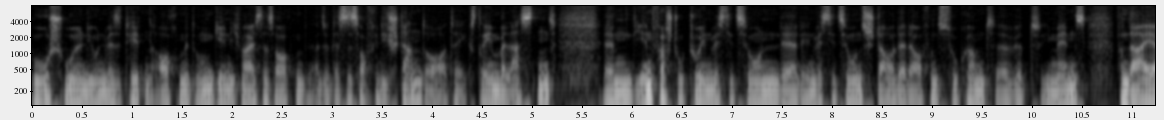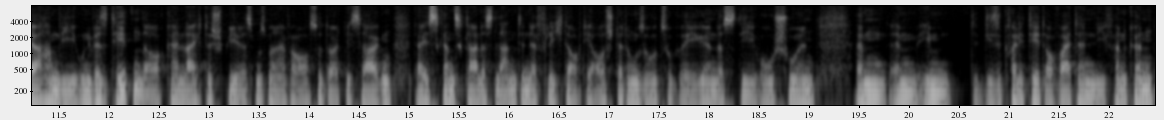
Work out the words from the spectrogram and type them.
Hochschulen, die Universitäten auch mit umgehen. Ich weiß das auch, also das ist auch für die Standorte extrem belastend. Ähm, die Infrastrukturinvestitionen, der, der Investitionsstau, der da auf uns zukommt, äh, wird immens. Von daher haben die Universitäten da auch kein leichtes Spiel. Das muss man einfach auch so deutlich sagen. Da ist ganz klar das Land in der Pflicht, auch die Ausstattung so zu regeln, dass die Hochschulen ähm, ähm eben diese Qualität auch weiterhin liefern können.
